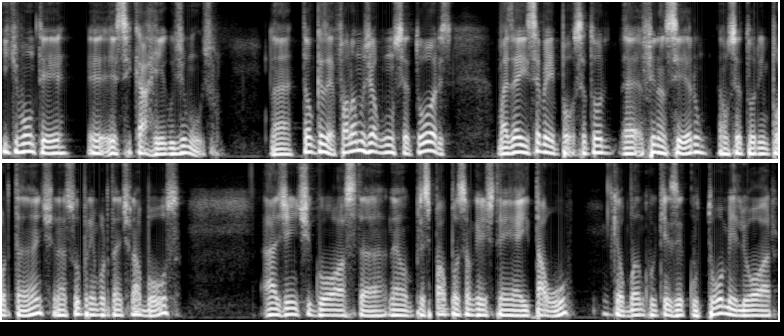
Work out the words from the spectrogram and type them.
e que vão ter eh, esse carrego de múltiplo. Né? Então, quer dizer, falamos de alguns setores, mas aí você vê, pô, o setor é, financeiro é um setor importante, né? super importante na Bolsa. A gente gosta, né? a principal posição que a gente tem é Itaú, que é o banco que executou melhor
